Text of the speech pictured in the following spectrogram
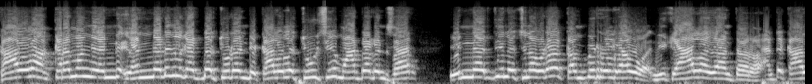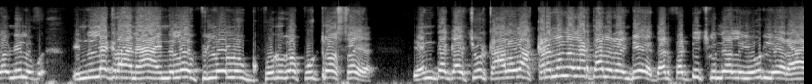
కాలువలో అక్రమంగా ఎన్ని ఎన్ని అడుగులు కట్టినా చూడండి. కాలువలో చూసి మాట్లాడండి సార్. ఎన్ని అర్జీలు వచ్చినా కూడా కంప్యూటర్లు రావు. నీకు ఎలా అంటారు? అంటే కాలనీలు నీళ్ళు ఇళ్ళకి రానా? ఇందులో పిల్లలు పురుగు పుట్టు వస్తాయి ఎంత చూడు కాలంలో అక్రమంగా కడతానండి దాన్ని పట్టించుకునే వాళ్ళు ఎవరు లేరా?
